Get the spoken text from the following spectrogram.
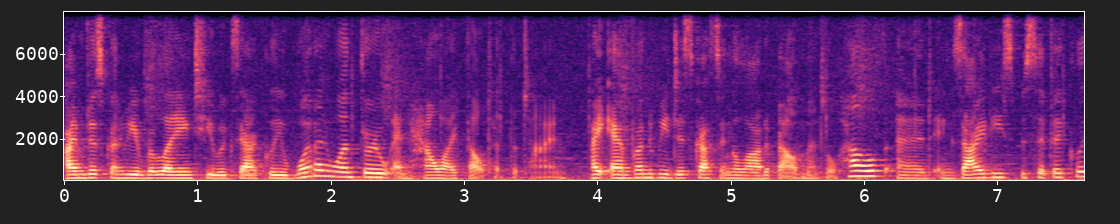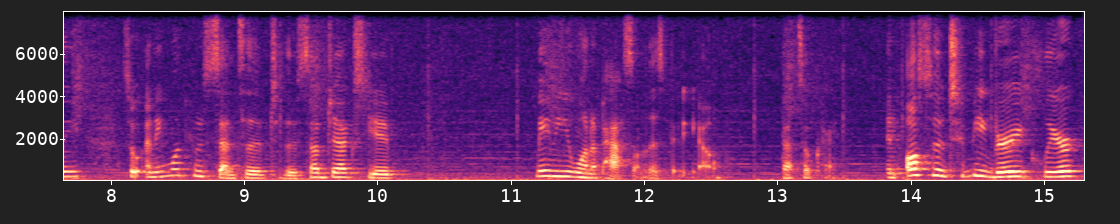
I'm just going to be relaying to you exactly what I went through and how I felt at the time. I am going to be discussing a lot about mental health and anxiety specifically, so anyone who's sensitive to those subjects, you maybe you want to pass on this video. That's okay. And also to be very clear,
